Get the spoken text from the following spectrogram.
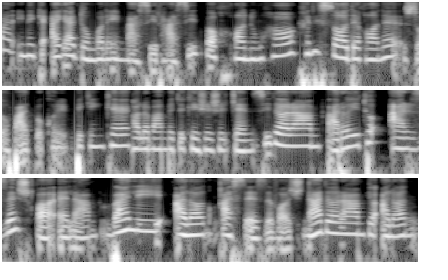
من اینه که اگر دنبال این مسیر هستید با خانم ها خیلی صادقانه صحبت بکنید. بگین که حالا من به تو کشش جنسی دارم برای تو ارزش قائلم ولی الان قصد ازدواج ندارم یا الان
